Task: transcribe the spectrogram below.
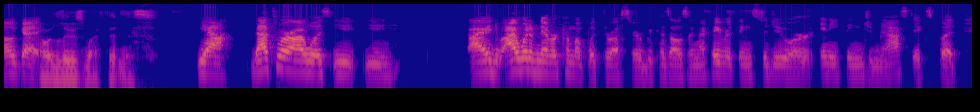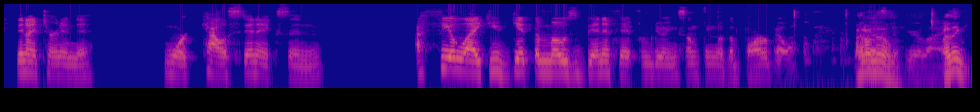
okay. I would lose my fitness. Yeah, that's where I was. You, you, I, I would have never come up with thruster because I was like, my favorite things to do are anything gymnastics. But then I turn into more calisthenics, and I feel like you'd get the most benefit from doing something with a barbell. I don't know. Your life. I think,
